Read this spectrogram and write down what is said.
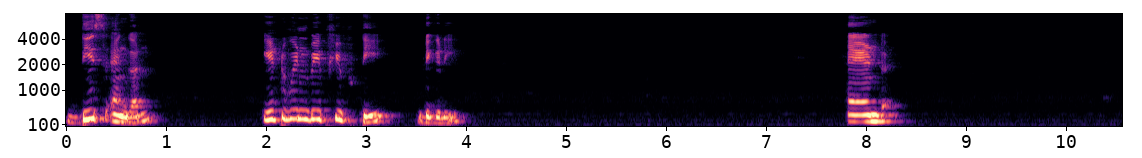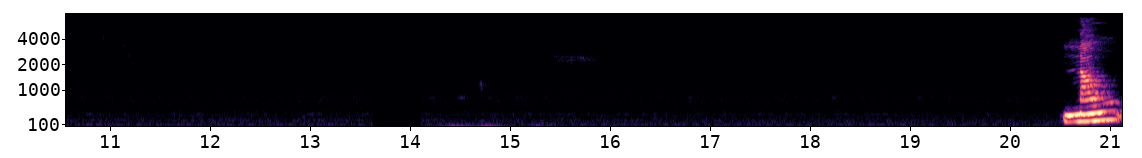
This angle, it will be 50 degree. And now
